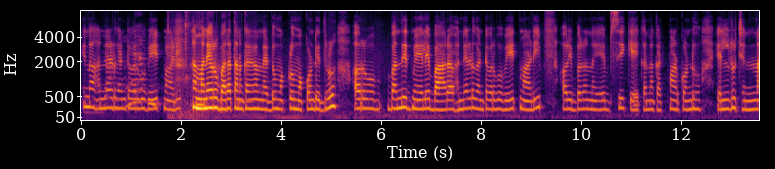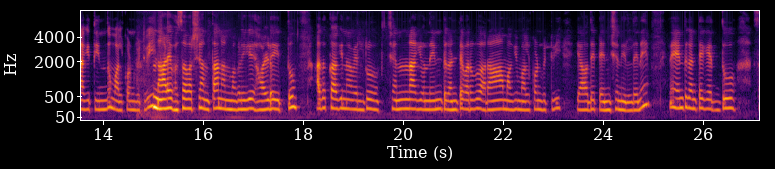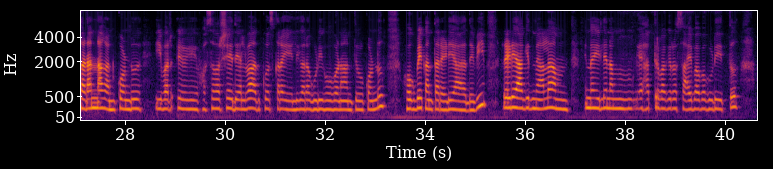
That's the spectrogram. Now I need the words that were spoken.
ಇನ್ನು ಹನ್ನೆರಡು ಗಂಟೆವರೆಗೂ ವೇಟ್ ಮಾಡಿ. ನಮ್ಮ ಮನೆಯವರು ಬರೋ ತನಕ ನನ್ನ ಮಕ್ಕಳು ಮಕ್ಕೊಂಡಿದ್ರು. ಅವರು ಬಂದಿದ್ದ ಮೇಲೆ ಬಾರ ಹನ್ನೆರಡು ಗಂಟೆವರೆಗೂ ವೇಟ್ ಮಾಡಿ ಅವರಿಬ್ಬರನ್ನು ಎಬ್ಬಿಸಿ ಕೇಕನ್ನು ಕಟ್ ಮಾಡಿಕೊಂಡು ಎಲ್ಲರೂ ಚೆನ್ನಾಗಿ ತಿಂದು ಮಲ್ಕೊಂಡ್ಬಿಟ್ವಿ. ನಾಳೆ ಹೊಸ ವರ್ಷ ಅಂತ ನನ್ನ ಮಗಳಿಗೆ ಹಾಲ್ಡೇ ಇತ್ತು. ಅದಕ್ಕಾಗಿ ನಾವೆಲ್ಲರೂ ಚೆನ್ನಾಗಿ ಒಂದು ಎಂಟು ಗಂಟೆವರೆಗೂ ಆರಾಮಾಗಿ ಮಲ್ಕೊಂಡ್ಬಿಟ್ವಿ. ಯಾವುದೇ ಟೆನ್ಷನ್ ಇಲ್ಲದೇ ಎಂಟು ಗಂಟೆಗೆ ಎದ್ದು ಸಡನ್ನಾಗಿ ಅಂದ್ಕೊಂಡು ಈ ವರ್ ಹೊಸ ವರ್ಷ ಇದೆ ಅಲ್ವಾ, ಅದಕ್ಕೋಸ್ಕರ ಎಲ್ಲಿಗಾರ ಗುಡಿಗೆ ಹೋಗೋಣ ಅಂತ ತಿಳ್ಕೊಂಡು ಹೋಗಬೇಕಂತ ರೆಡಿ ಆದೀವಿ. ರೆಡಿ ಆಗಿದ ಮ್ಯಾಲ ಇನ್ನು ಇಲ್ಲೇ ನಮಗೆ ಹತ್ತಿರವಾಗಿರೋ ಸಾಯಿಬಾಬಾ ಗುಡಿ ಇತ್ತು.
